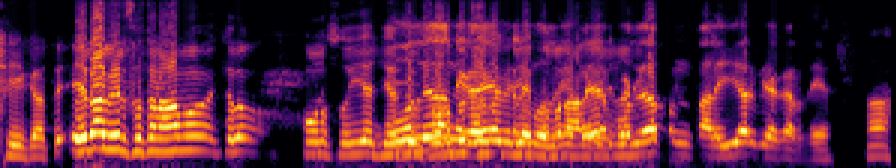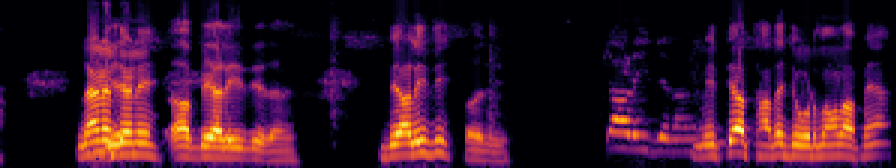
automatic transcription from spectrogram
ਠੀਕ ਆ ਤੇ ਇਹਦਾ ਵੀਰ ਸਤਨਾਮ ਚਲੋ ਹੁਣ ਸੂਈ ਆ ਜੇਰ ਜੁਰ ਦਾ ਸੁੱਟ ਦੂਗੀ clip ਬਣਾ ਲਿਆ ਮੁੱਲ ਦਾ 45000 ਰੁਪਇਆ ਕਰਦੇ ਆ। ਹਾਂ। ਲੈਣੇ ਦੇਣੇ? ਆ 42 ਦੇ ਦਾਂਗੇ। 42 ਦੀ? ਹਾਂਜੀ। 40 ਦੇ ਦਾਂਗੇ। ਮਿੱਤੇ ਹੱਥਾਂ ਤੇ ਜੋੜ ਲਾਉਣ ਲੱਗ ਪਿਆ।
